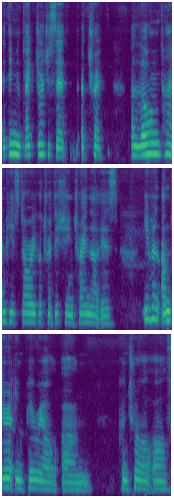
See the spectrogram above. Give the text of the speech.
I think, like George said, a tra- a long time historical tradition in China is even under imperial um, control of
